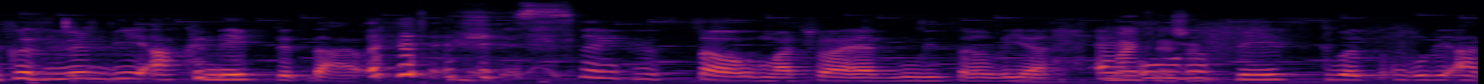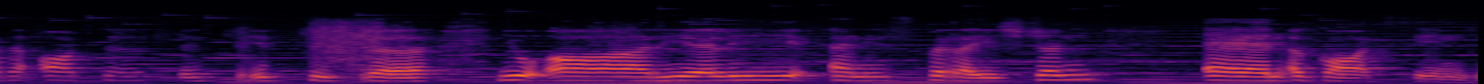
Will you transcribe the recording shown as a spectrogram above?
because you and me are connected now. Thank you so much for having me, Sylvia. And My all pleasure. the best with all the other artists, etc. You are really an inspiration and a godsend.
